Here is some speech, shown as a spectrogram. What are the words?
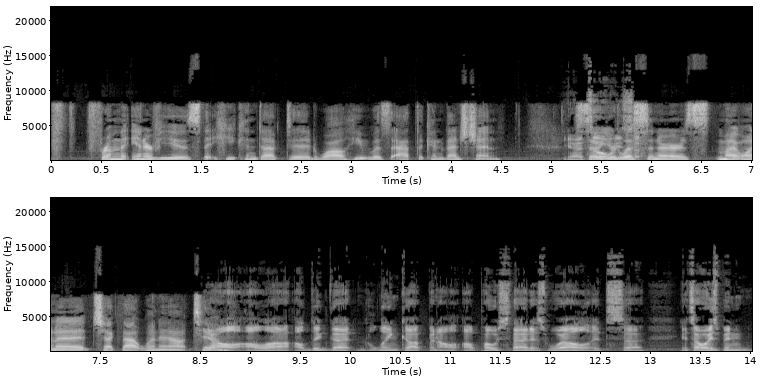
f- from the interviews that he conducted while he was at the convention. Yeah. It's so your listeners might want to check that one out too. Yeah, I'll I'll, uh, I'll dig that link up and I'll I'll post that as well. It's uh, it's always been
